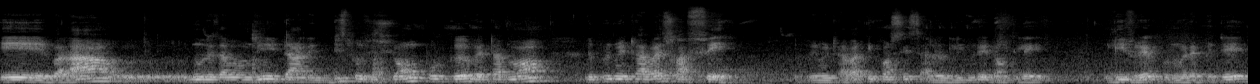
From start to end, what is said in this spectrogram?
Et voilà, euh, nous les avons mis dans les dispositions pour que véritablement le premier travail soit fait. Le premier travail qui consiste à leur livrer, donc les livrer, pour me répéter,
